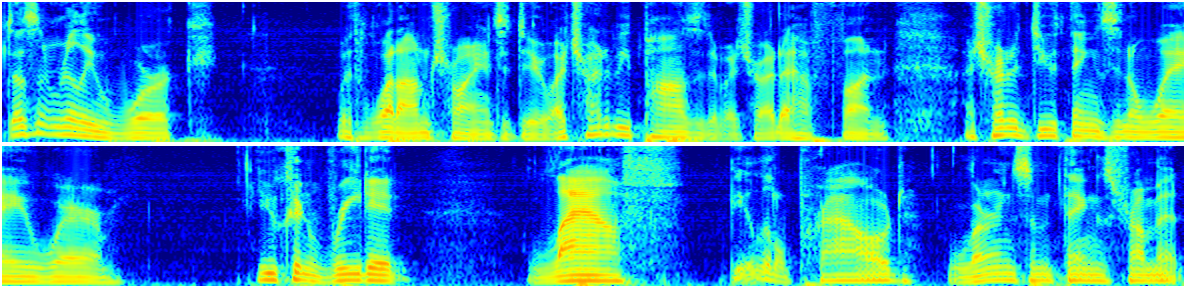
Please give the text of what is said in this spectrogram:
doesn't really work with what I'm trying to do. I try to be positive. I try to have fun. I try to do things in a way where you can read it, laugh, be a little proud, learn some things from it.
